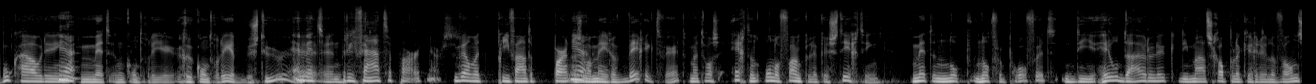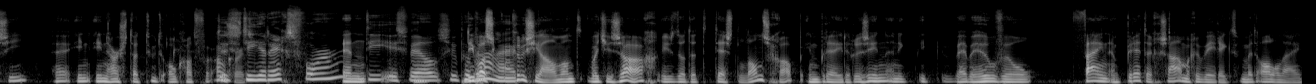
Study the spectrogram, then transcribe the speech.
boekhouding, Ja. met een controleer, gecontroleerd bestuur. en met eh, private partners. wel met private partners Ja. waarmee gewerkt werd, maar het was echt een onafhankelijke stichting. Met een not- not-for-profit die heel duidelijk die maatschappelijke relevantie eh, in, in haar statuut ook had verankerd. Dus die rechtsvorm, En die is wel super Die was cruciaal, want wat je zag is dat het testlandschap in bredere zin, en ik, ik, we hebben heel veel fijn en prettig samengewerkt met allerlei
